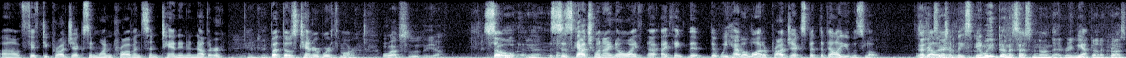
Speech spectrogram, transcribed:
uh, 50 projects in one province and 10 in another, Okay. but those 10 are worth more. Oh, absolutely, yeah. So Oh, yeah. Saskatchewan, I know, I I think that, that we had a lot of projects, but the value was low, That- relatively exactly. speaking. And we've done assessment on that, right? We've Yeah. gone across.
